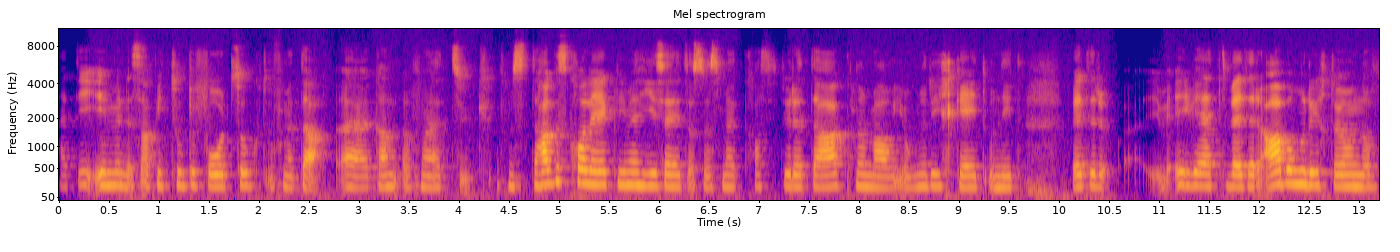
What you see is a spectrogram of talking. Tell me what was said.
hätte ich immer ein Abitur bevorzugt auf einem, äh, Zeug, auf einem Tageskolleg, wie man hier sagt, also dass man quasi durch den Tag normal in Unterricht geht und nicht weder ich werde weder Abunterricht noch,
